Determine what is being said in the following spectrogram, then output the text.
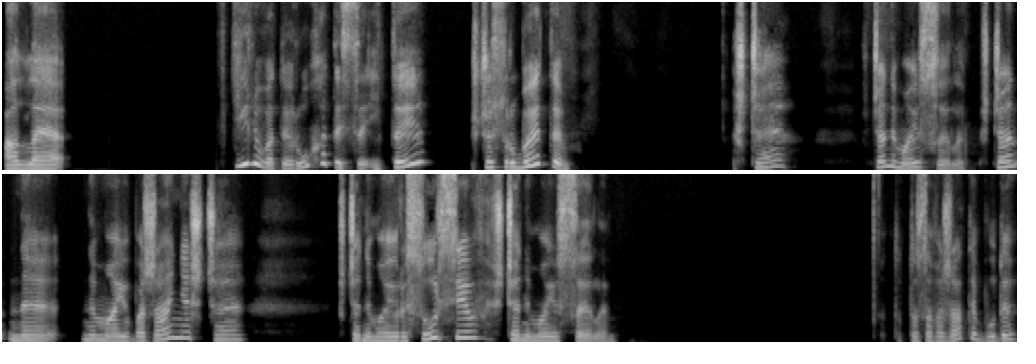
але втілювати, рухатися, йти, щось робити ще, ще не маю сили, ще не, не маю бажання, ще, ще не маю ресурсів, ще не маю сили. Тобто заважати буде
